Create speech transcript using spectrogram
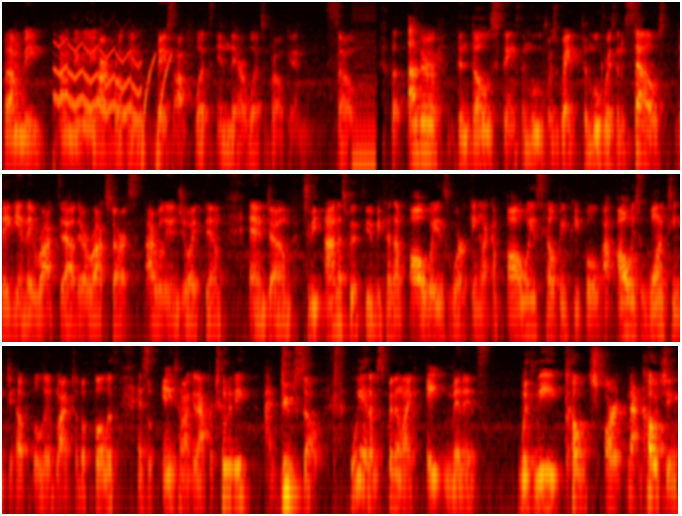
but I'm gonna be I'm gonna be really heartbroken based off what's in there, what's broken. So but other than those things, the move was great. The movers themselves, they again, they rocked it out. They were rock stars. I really enjoyed them. And um, to be honest with you, because I'm always working, like I'm always helping people, I'm always wanting to help people live life to the fullest. And so anytime I get an opportunity, I do so. We end up spending like eight minutes with me coach or not coaching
